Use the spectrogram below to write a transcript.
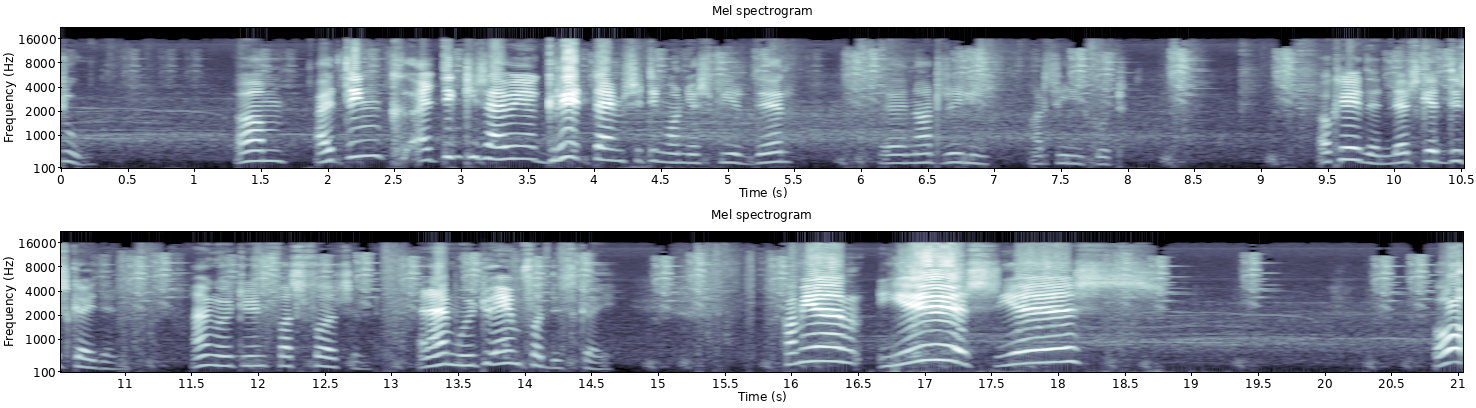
too. Um, I think I think he's having a great time sitting on your spear there. Uh, not really, not really good. Okay then, let's get this guy then. I'm going to in first person, and I'm going to aim for this guy. Come here. Yes, yes. Oh,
